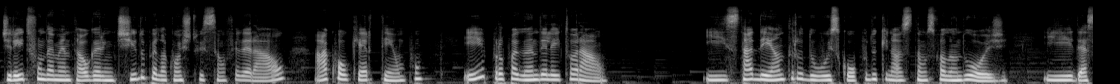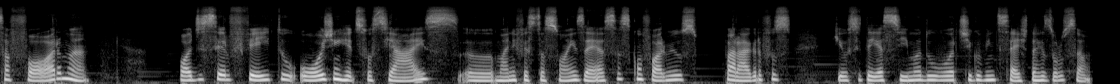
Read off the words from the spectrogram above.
direito fundamental garantido pela Constituição Federal a qualquer tempo e propaganda eleitoral. E está dentro do escopo do que nós estamos falando hoje. E dessa forma, pode ser feito hoje em redes sociais, uh, manifestações essas, conforme os parágrafos que eu citei acima do artigo 27 da resolução.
